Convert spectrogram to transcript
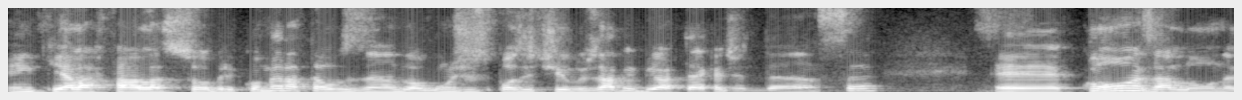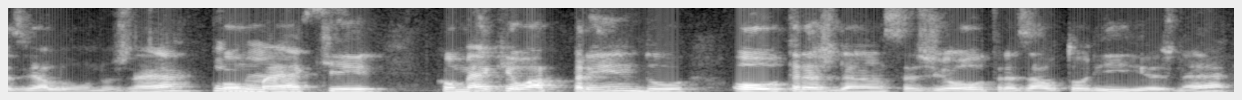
em que ela fala sobre como ela está usando alguns dispositivos da biblioteca de dança é, com as alunas e alunos, né? Que como massa. é que como é que eu aprendo outras danças de outras autorias, né?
